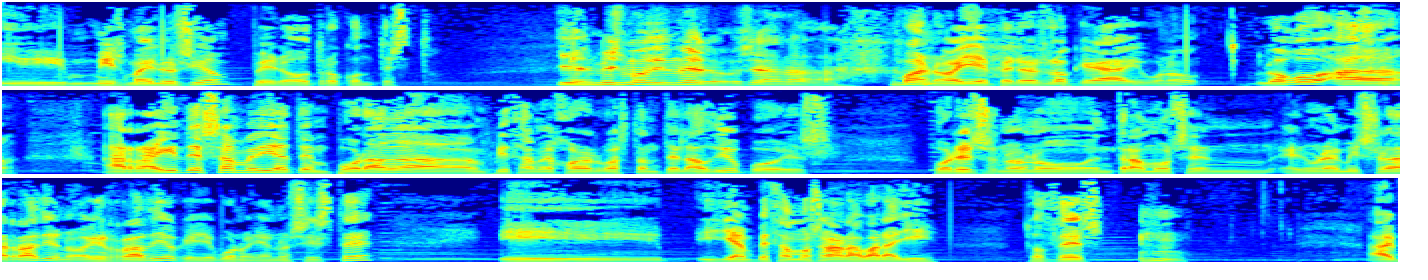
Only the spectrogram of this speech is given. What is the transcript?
y misma ilusión, pero otro contexto. Y el mismo dinero, o sea, nada. Bueno, oye, pero es lo que hay. Bueno, luego a, a raíz de esa media temporada empieza a mejorar bastante el audio, pues por eso, ¿no? No entramos en, en una emisora de radio, no hay radio, que bueno, ya no existe, y, y ya empezamos a grabar allí. Entonces, hay,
